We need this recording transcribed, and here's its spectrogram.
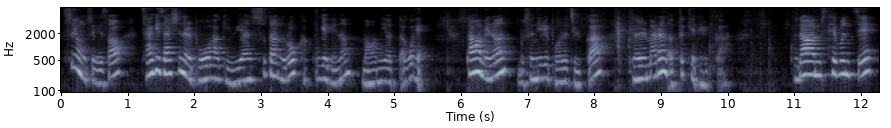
수용소에서 자기 자신을 보호하기 위한 수단으로 가꾸게 되는 마음이었다고 해. 다음에는 무슨 일이 벌어질까? 결말은 어떻게 될까? 그 다음 세 번째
